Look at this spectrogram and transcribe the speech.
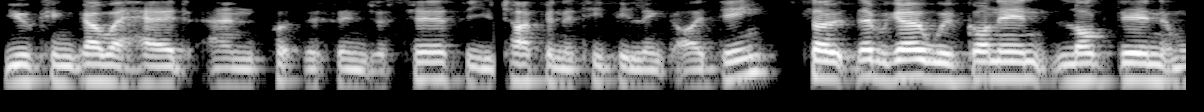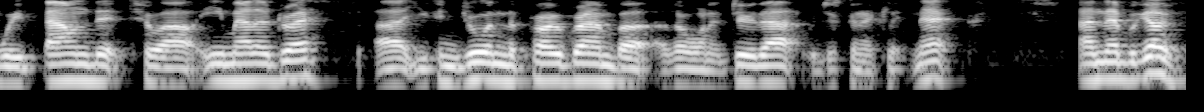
you can go ahead and put this in just here. So you type in a TP-Link ID. So there we go. We've gone in, logged in, and we've bound it to our email address. Uh, you can join the program, but I don't want to do that. We're just going to click next. And there we go.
